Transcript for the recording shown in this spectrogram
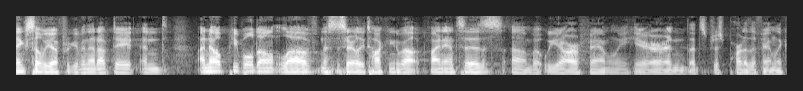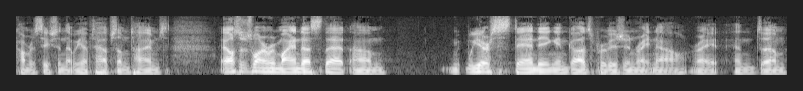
Thanks, Sylvia, for giving that update. And I know people don't love necessarily talking about finances, um, but we are a family here, and that's just part of the family conversation that we have to have sometimes. I also just want to remind us that um, we are standing in God's provision right now, right? And um,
